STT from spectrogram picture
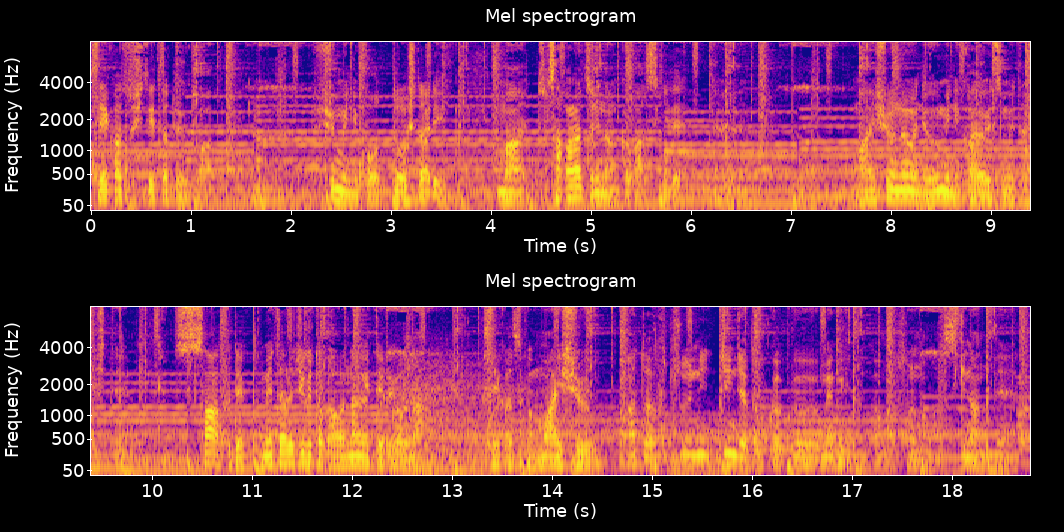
生活していたというか、うん。趣味に没頭したりまあ魚釣りなんかが好きで、えー毎週のように海に通い詰めたりしてサーフでメタルジグとかを投げてるような生活が毎週。あとは普通に神社仏閣巡りなんかもするのが好きなんで、えー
